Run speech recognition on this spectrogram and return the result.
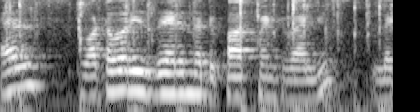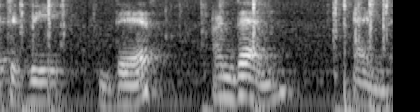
Else whatever is there in the department values let it be there and then end.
